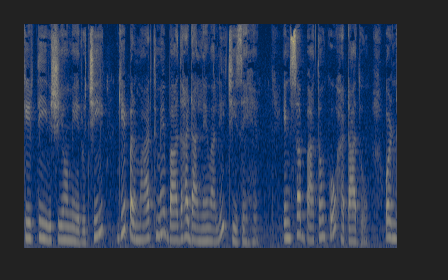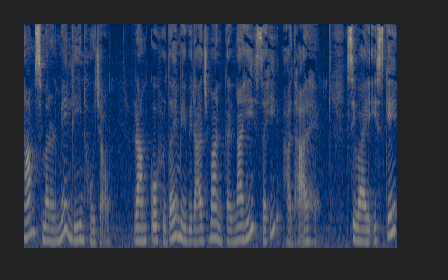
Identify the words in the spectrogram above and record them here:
कीर्ति विषयों में रुचि, ये परमार्थ में बाधा डालने वाली चीज़ें हैं। इन सब बातों को हटा दो और नाम स्मरण में लीन हो जाओ। राम को हृदय में विराजमान करना ही सही आधार है। सिवाय इसके,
